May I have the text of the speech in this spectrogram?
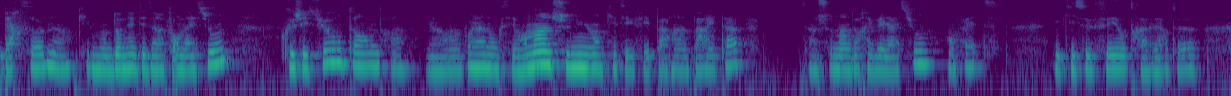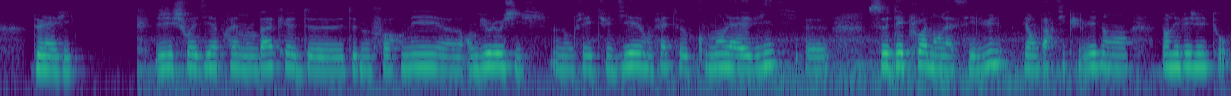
personnes qui m'ont donné des informations que j'ai su entendre. Euh, voilà, donc c'est vraiment un cheminement qui s'est fait par, par étapes c'est un chemin de révélation en fait et qui se fait au travers de, de la vie. J'ai choisi après mon bac de, de me former euh, en biologie. Donc j'ai étudié en fait comment la vie euh, se déploie dans la cellule et en particulier dans, dans les végétaux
